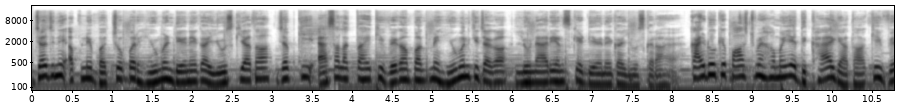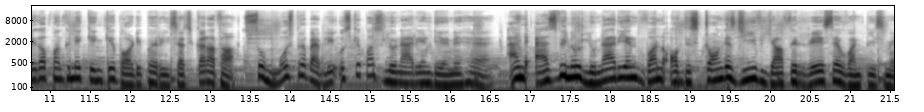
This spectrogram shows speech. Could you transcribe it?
जज ने अपने बच्चों पर ह्यूमन डीएनए का यूज़ किया था, जबकि ऐसा लगता है कि वेगापंक ने ह्यूमन की जगह लुनारियंस के डीएनए का यूज़ करा है। काइडो के पास्ट में हमें यह दिखाया गया था कि वेगापंक ने किंग के बॉडी पर रिसर्च करा था। सो मोस्ट प्रोबेबली उसके पास लुनारियन डीएनए है। And as we know Lunarian one of the strongest जीव या फिर रेस है वन पीस में।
